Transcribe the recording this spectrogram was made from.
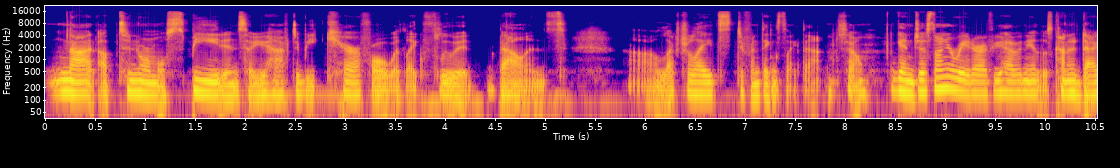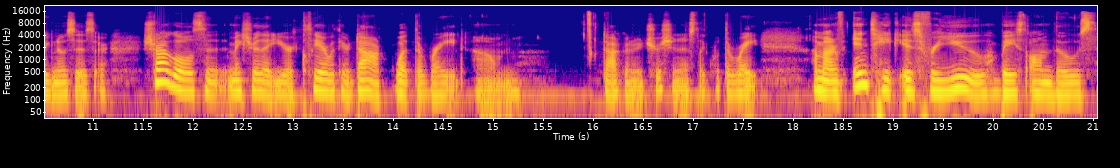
not up to normal speed. And so you have to be careful with like fluid balance, uh, electrolytes, different things like that. So again, just on your radar, if you have any of those kind of diagnoses or struggles, uh, make sure that you're clear with your doc what the right, um, doc or nutritionist, like what the right amount of intake is for you based on those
